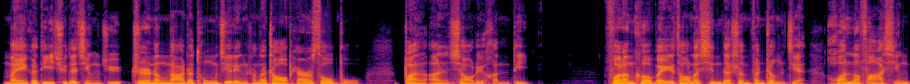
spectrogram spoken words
每个地区的警局只能拿着通缉令上的照片搜捕。办案效率很低，弗兰克伪造了新的身份证件，换了发型，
